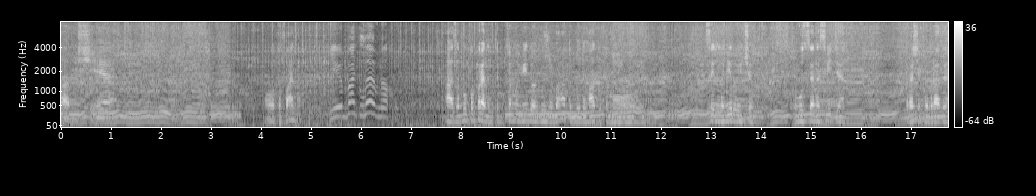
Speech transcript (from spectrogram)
газу, ще. О, то файно. Єбать лев нахуй. А, забув попередити, в цьому відео дуже багато буде мати, тому сильно віруючих в усе на світі краще прибрати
